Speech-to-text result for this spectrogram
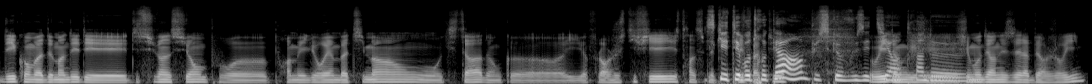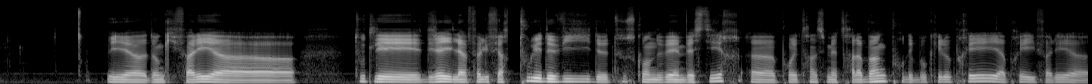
dès qu'on va demander des, des subventions pour, euh, pour améliorer un bâtiment, ou, etc. Donc euh, il va falloir justifier, transmettre. Ce qui était votre factures. cas, hein, puisque vous étiez oui, en train de. J'ai modernisé la bergerie. Et euh, donc il fallait. Toutes les... Déjà, il a fallu faire tous les devis de tout ce qu'on devait investir euh, pour les transmettre à la banque, pour débloquer le prêt. Après, il fallait euh,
